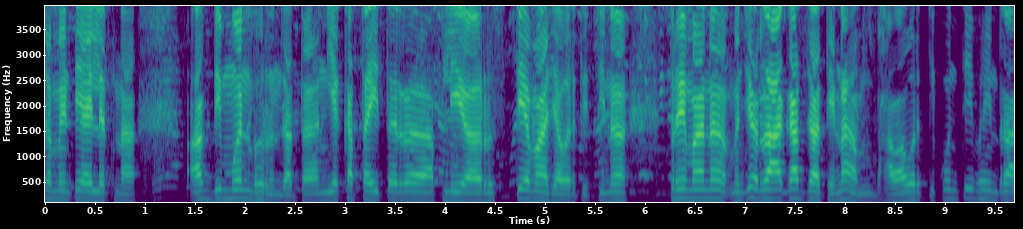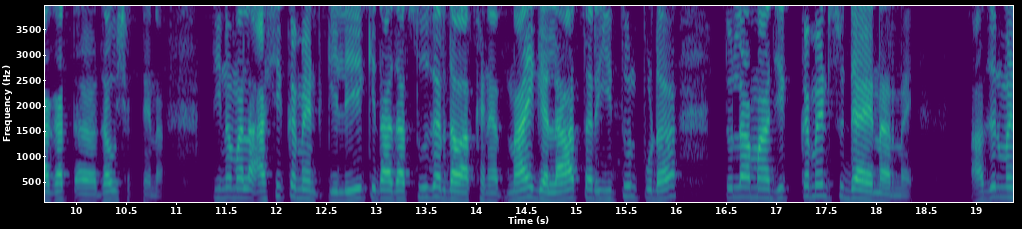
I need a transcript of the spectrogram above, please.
कमेंट यायल्यात ना अगदी मन भरून जातं. आणि एका ताई तर आपली रुसते माझ्यावरती. तिनं प्रेमानं म्हणजे रागात जाते ना. भावावरती कोणतीही बहीण रागात जाऊ शकते ना. तिनं मला अशी कमेंट केली की दादा तू जर दवाखान्यात नाही गेला तर इथून पुढं तुला माझी कमेंटसुद्धा येणार नाही. अजून म्हण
